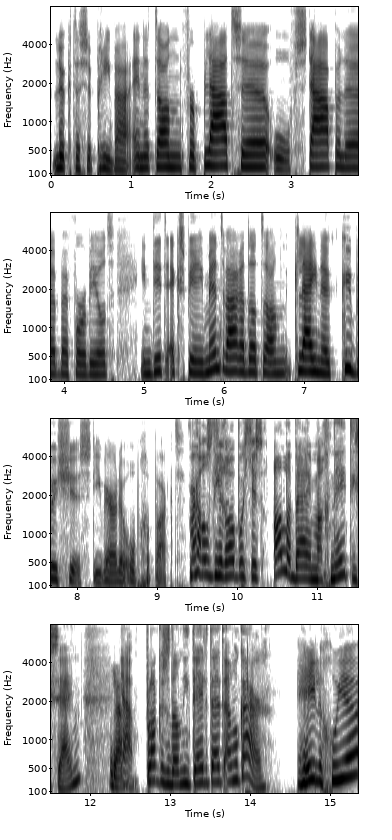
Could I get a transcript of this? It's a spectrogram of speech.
lukte ze prima. En het dan verplaatsen of stapelen bijvoorbeeld. In dit experiment waren dat dan kleine kubusjes die werden opgepakt. Maar als die robotjes allebei magnetisch zijn, ja. ja plakken ze dan niet de hele tijd aan elkaar? Hele goeie.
